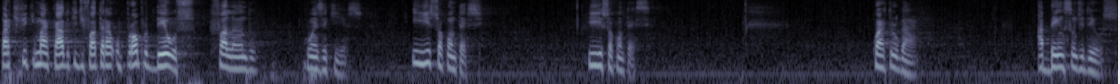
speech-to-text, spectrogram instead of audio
para que fique marcado que de fato era o próprio Deus falando com Ezequias. E isso acontece. E isso acontece. Quarto lugar, a bênção de Deus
